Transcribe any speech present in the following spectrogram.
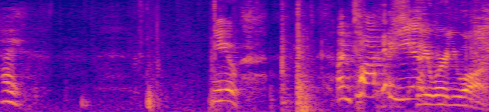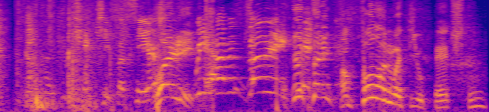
Hey. You. I'm talking to you. Stay where you are. You can't keep us here. Lady! We haven't done anything. You think I'm fooling with you, bitch? Then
